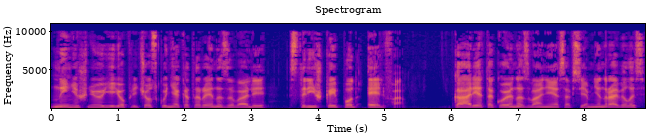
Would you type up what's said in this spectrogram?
Нынешнюю ее прическу некоторые называли «стрижкой под эльфа». Каре такое название совсем не нравилось,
